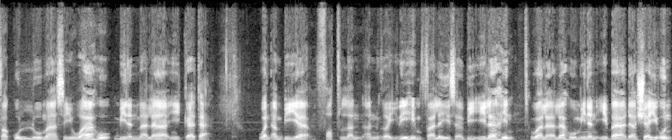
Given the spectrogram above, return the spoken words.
فكل ما سواه من الملائكة والأنبياء فضلا عن غيرهم فليس بإله ولا له من العبادة شيء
